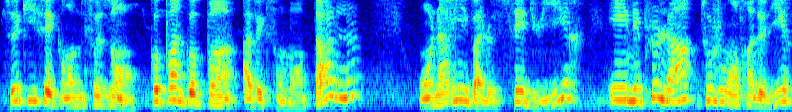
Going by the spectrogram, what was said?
Ce qui fait qu'en faisant copain-copain avec son mental, on arrive à le séduire et il n'est plus là, toujours en train de dire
